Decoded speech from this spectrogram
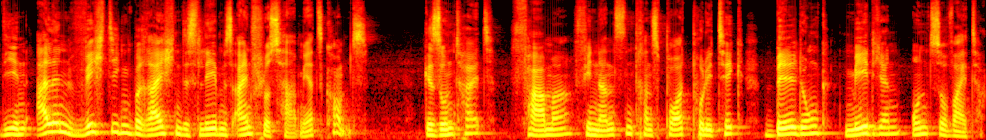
die in allen wichtigen Bereichen des Lebens Einfluss haben. Jetzt kommt's. Gesundheit, Pharma, Finanzen, Transport, Politik, Bildung, Medien und so weiter.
